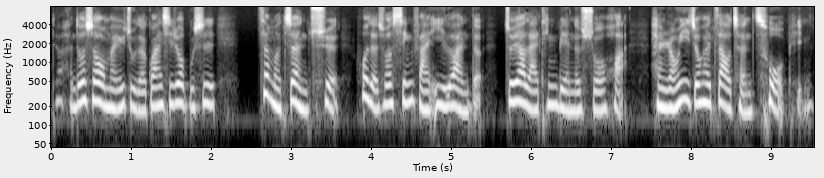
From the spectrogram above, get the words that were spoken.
对，很多时候我们与主的关系若不是这么正确，或者说心烦意乱的，就要来听别人的说话，很容易就会造成错评。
